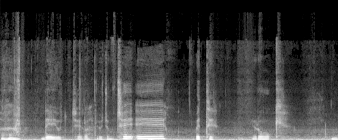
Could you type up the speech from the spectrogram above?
네, 요 제가 요즘 최애 매트. 이렇게. 음,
